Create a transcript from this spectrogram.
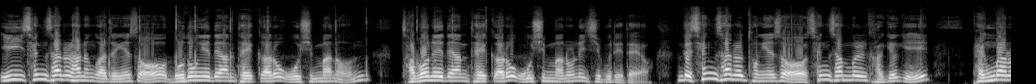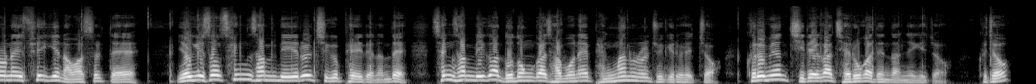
이 생산을 하는 과정에서 노동에 대한 대가로 50만 원, 자본에 대한 대가로 50만 원이 지불이 돼요. 근데 생산을 통해서 생산물 가격이 100만 원의 수익이 나왔을 때 여기서 생산비를 지급해야 되는데 생산비가 노동과 자본에 100만 원을 주기로 했죠. 그러면 지대가 제로가 된다는 얘기죠. 그죠?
